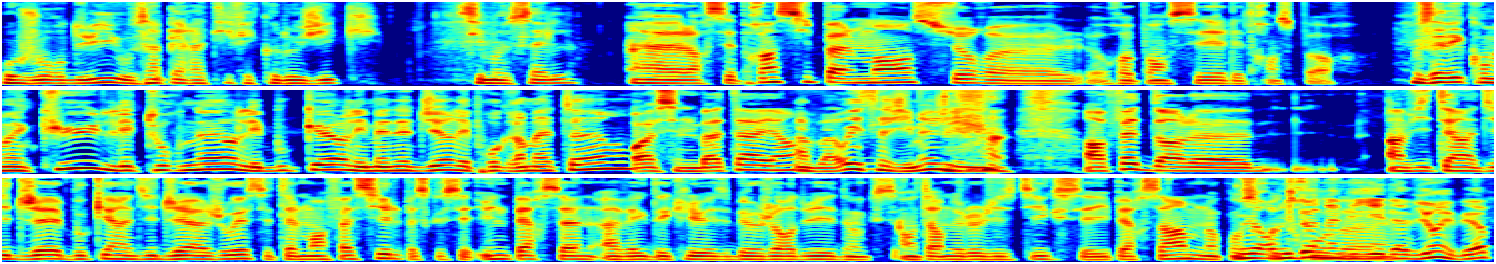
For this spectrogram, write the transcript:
aujourd'hui aux impératifs écologiques, Simocel euh, Alors c'est principalement sur euh, repenser les transports. Vous avez convaincu les tourneurs, les bookers, les managers, les programmateurs? Ouais, c'est une bataille. Hein. Ah bah oui, ça j'imagine. en fait, dans le inviter un DJ, booker un DJ à jouer, c'est tellement facile parce que c'est une personne avec des clés USB aujourd'hui. Donc en termes de logistique, c'est hyper simple. Donc on, se lui donne un billet euh, d'avion et puis hop,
